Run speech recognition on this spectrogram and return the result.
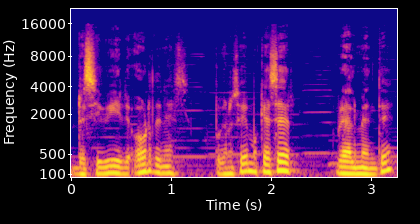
recibir órdenes, porque no sabíamos qué hacer realmente.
